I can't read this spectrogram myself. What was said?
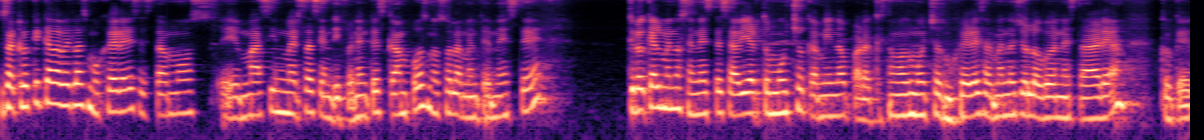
O sea, creo que cada vez las mujeres estamos eh, más inmersas en diferentes campos, no solamente en este, creo que al menos en este se ha abierto mucho camino para que estemos muchas mujeres, al menos yo lo veo en esta área, creo que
